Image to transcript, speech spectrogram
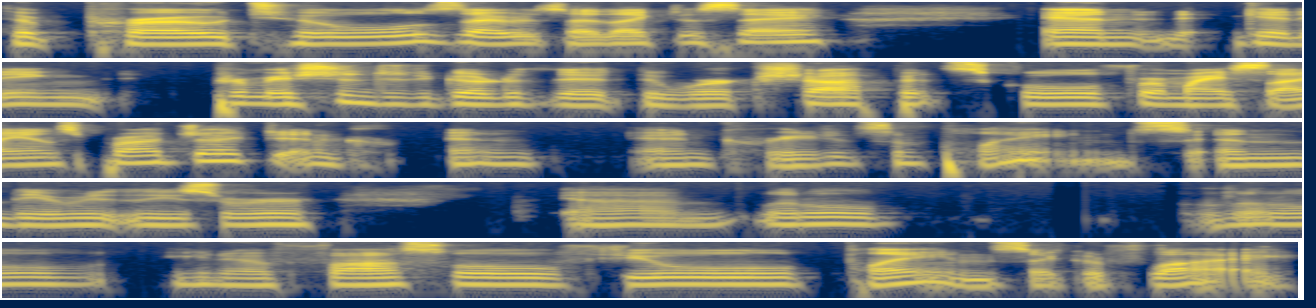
the pro tools. I was I'd like to say, and getting permission to go to the the workshop at school for my science project and and and created some planes. And they were, these were um, little little you know fossil fuel planes that could fly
